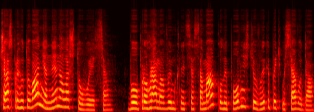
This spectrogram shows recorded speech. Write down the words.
час приготування не налаштовується, бо програма вимкнеться сама, коли повністю википить уся вода.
